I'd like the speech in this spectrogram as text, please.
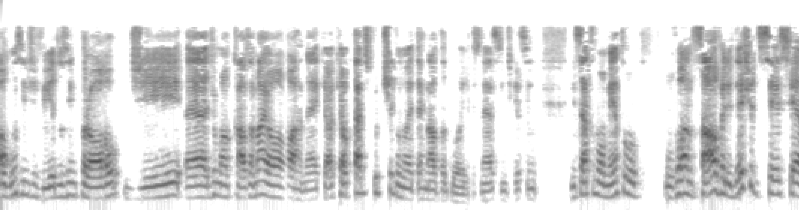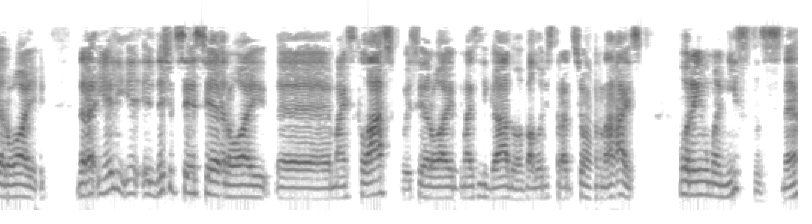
alguns indivíduos em prol de, é, de uma causa maior, né? Que é, que é o que está discutido no Eternauta 2, né? Assim, de que, assim, em certo momento, o Juan Salva ele deixa de ser esse herói, né? E ele, ele deixa de ser esse herói é, mais clássico, esse herói mais ligado a valores tradicionais, porém humanistas, né?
